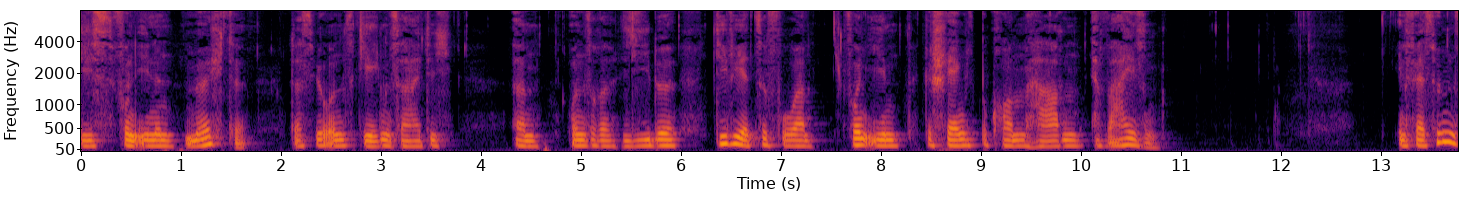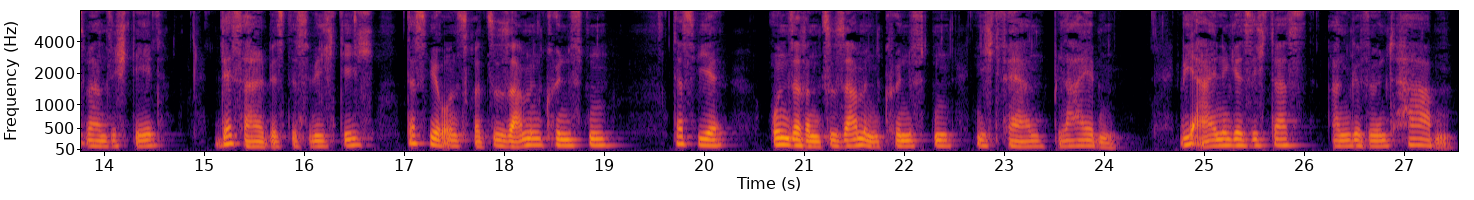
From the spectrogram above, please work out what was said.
dies von ihnen möchte, dass wir uns gegenseitig ähm, unsere Liebe, die wir zuvor von ihm geschenkt bekommen haben, erweisen. In Vers 25 steht, deshalb ist es wichtig, dass wir unsere Zusammenkünften, dass wir unseren Zusammenkünften nicht fern bleiben, wie einige sich das angewöhnt haben,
